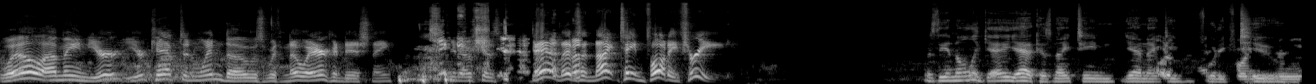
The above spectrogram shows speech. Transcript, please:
Well, I mean, you're you're Captain Windows with no air conditioning, you know, because Dad lives in 1943. Was the Enola Gay? Yeah, because 19, yeah, 1942,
